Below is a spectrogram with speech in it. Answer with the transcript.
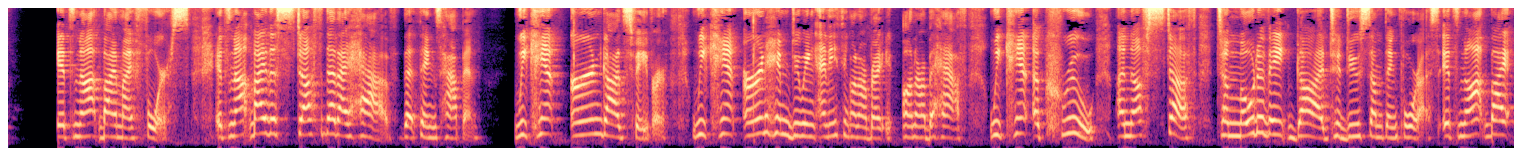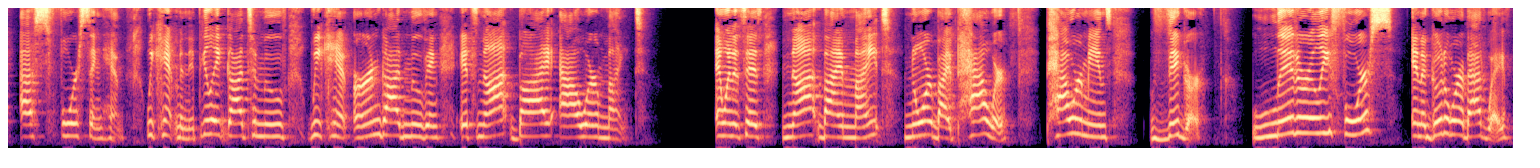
it's not by my force. It's not by the stuff that I have that things happen. We can't earn God's favor. We can't earn Him doing anything on our, on our behalf. We can't accrue enough stuff to motivate God to do something for us. It's not by us forcing Him. We can't manipulate God to move. We can't earn God moving. It's not by our might. And when it says not by might nor by power, power means vigor, literally force in a good or a bad way,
